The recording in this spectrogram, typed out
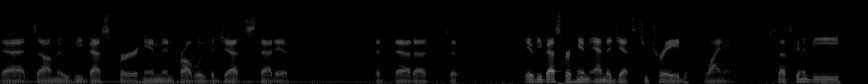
That um, it would be best for him and probably the Jets. That if that that uh, to it would be best for him and the Jets to trade Laine. So that's going to be.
